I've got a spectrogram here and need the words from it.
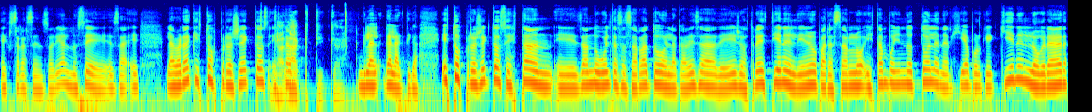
extrasensorial, no sé. Eh, la verdad que estos proyectos están... Galáctica. galáctica. Estos proyectos están eh, dando vueltas hace rato en la cabeza de ellos tres, tienen el dinero para hacerlo y están poniendo toda la energía porque quieren lograr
